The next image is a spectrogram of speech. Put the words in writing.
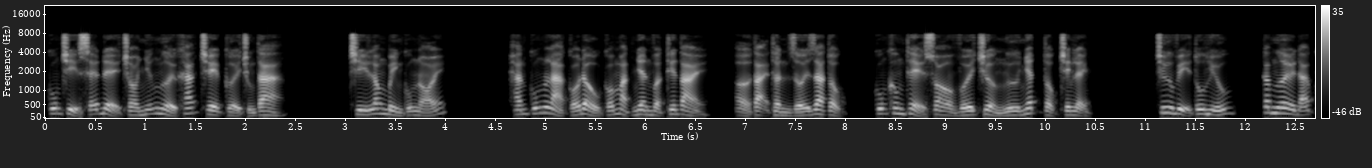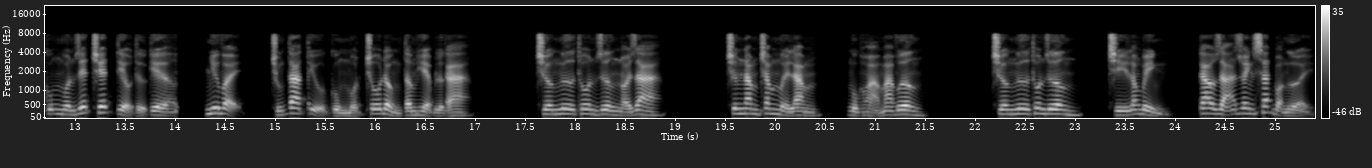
cũng chỉ sẽ để cho những người khác chê cười chúng ta. Trì Long Bình cũng nói, hắn cũng là có đầu có mặt nhân vật thiên tài, ở tại thần giới gia tộc, cũng không thể so với trường ngư nhất tộc trên lệnh. Chư vị tu hiếu, các ngươi đã cũng muốn giết chết tiểu tử kia, như vậy, chúng ta tiểu cùng một chỗ đồng tâm hiệp lực A. Trường ngư thôn dương nói ra. chương 515, Ngục Hỏa Ma Vương. Trường ngư thôn dương, Trí Long Bình, cao giã doanh sát bọn người,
